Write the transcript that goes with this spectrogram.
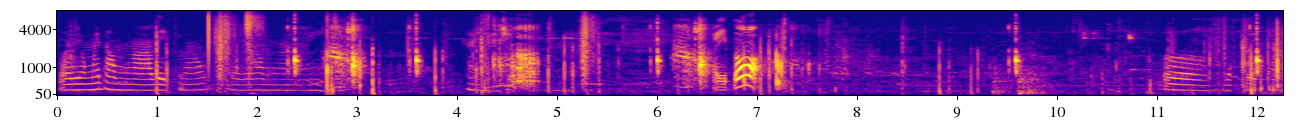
เรายังไม่ทำงานเหล็กแล้วเราจะทำงานหินให้ไอ้โต๊ะเออบล็อกเหล็กนะ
